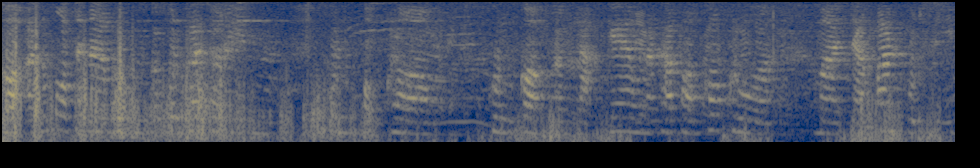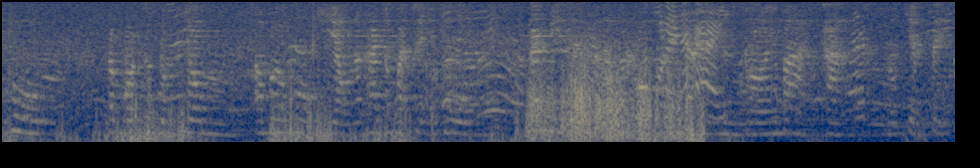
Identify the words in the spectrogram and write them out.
ขออนุโมทนาบุญกับคุณพระจรินคุณปกครอง คุณกองอันหลักแก้วนะคะ พร้อมครอบครัวมาจากบ้านกุดศรีภูมิ ช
